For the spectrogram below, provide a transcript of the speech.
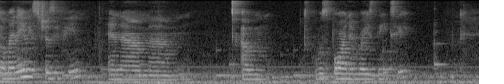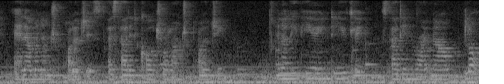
So my name is Josephine and um, um, I was born and raised in Italy and I'm an anthropologist. I studied cultural anthropology and I live here in the UK studying right now law.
